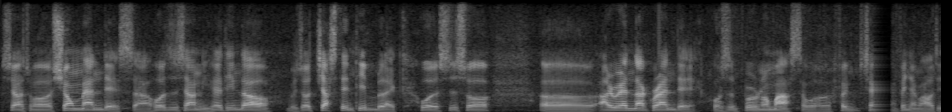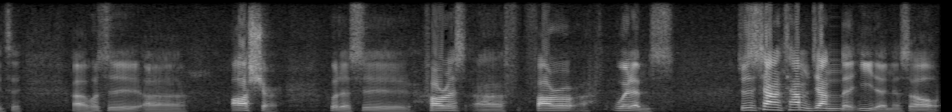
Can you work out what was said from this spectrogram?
像什么 Shawn Mendes 啊，或者是像你会听到，比如说 Justin Timberlake，或者是说呃 Ariana Grande，或是 Bruno Mars，我分先分享过好几次，呃，或是呃 Usher，或者是 Forest 呃 Pharrell Williams，就是像他们这样的艺人的时候，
